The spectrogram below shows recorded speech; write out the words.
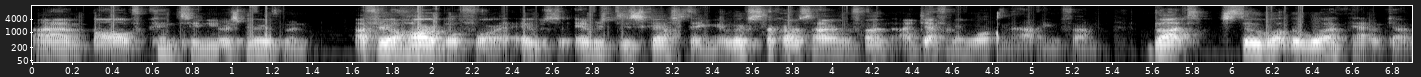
um, of continuous movement. I feel horrible for it. It was it was disgusting. It looks like I was having fun. I definitely wasn't having fun, but still got the workout done.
